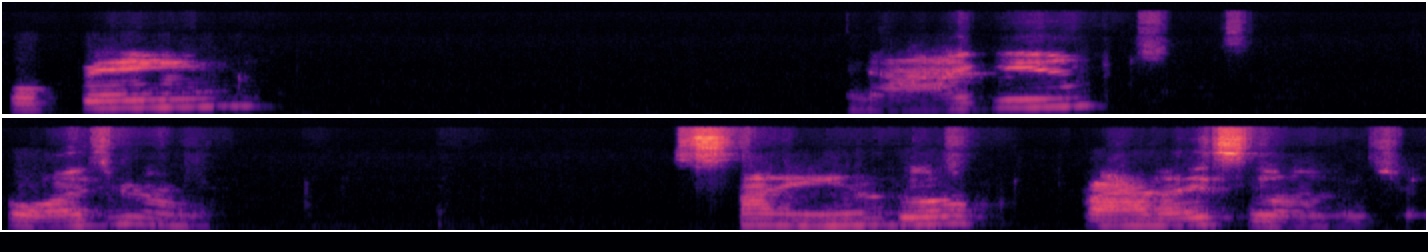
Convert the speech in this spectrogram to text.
Copenhague. Pode não. Saindo para a Islândia.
